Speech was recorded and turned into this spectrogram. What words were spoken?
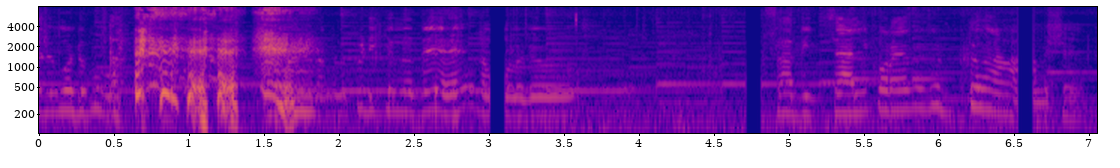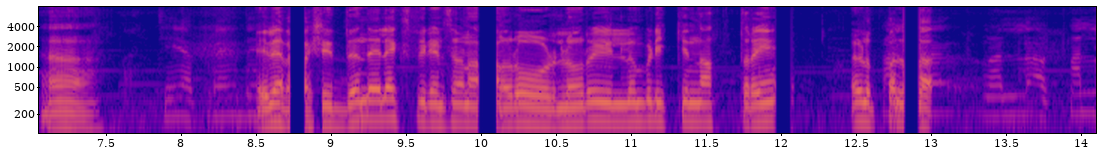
അങ്ങോട്ട് പോവാം. നമ്മൾ പിടിക്കുന്നത് നമ്മളൊരു ശ്രദ്ധിച്ചാൽ കുറെ കിട്ടും കാണാം പക്ഷെ ആ. ചെയ്യാൻ അത്ര ഇത് ഇല്ല പക്ഷെ ഇത് എന്തായാലും എക്സ്പീരിയൻസ് ആണ് റോഡിലും റീലിലും പിടിക്കുന്ന അത്രയും എളുപ്പമല്ല. നല്ല നല്ല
